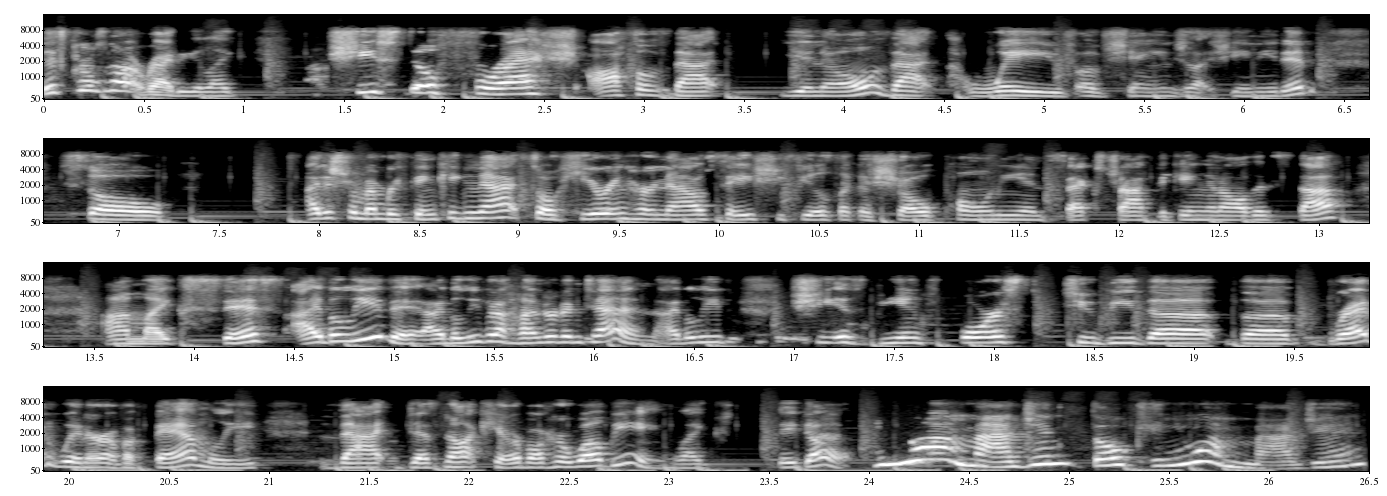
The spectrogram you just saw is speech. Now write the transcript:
this girl's not ready. Like, she's still fresh off of that, you know, that wave of change that she needed. So I just remember thinking that. So hearing her now say she feels like a show pony and sex trafficking and all this stuff, I'm like, sis, I believe it. I believe it 110. I believe she is being forced to be the the breadwinner of a family that does not care about her well-being. Like they don't. Can you imagine though? Can you imagine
